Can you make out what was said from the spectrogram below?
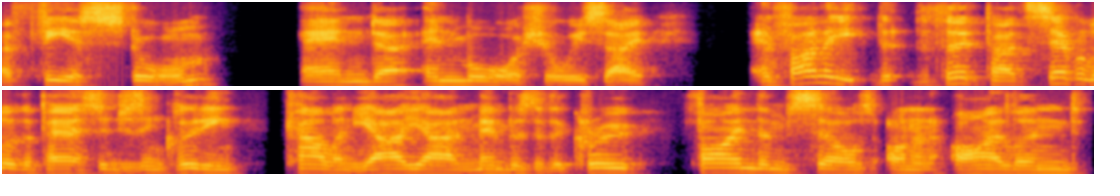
a fierce storm and uh, and more, shall we say. And finally, the, the, third part, several of the passengers, including Carl and Yaya and members of the crew, find themselves on an island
